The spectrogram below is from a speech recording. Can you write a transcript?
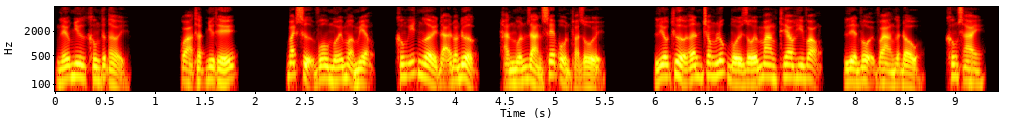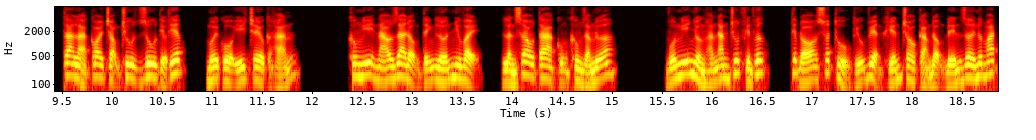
nếu như không thức thời. Quả thật như thế. Bách sự vô mới mở miệng, không ít người đã đoán được, hắn muốn dàn xếp ổn thỏa rồi. Liêu thừa ân trong lúc bối rối mang theo hy vọng, liền vội vàng gật đầu, không sai, ta là coi trọng chu du tiểu thiếp, mới cố ý trêu cả hắn. Không nghĩ náo ra động tĩnh lớn như vậy, lần sau ta cũng không dám nữa. Vốn nghĩ nhường hắn ăn chút phiền phức, tiếp đó xuất thủ cứu viện khiến cho cảm động đến rơi nước mắt,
